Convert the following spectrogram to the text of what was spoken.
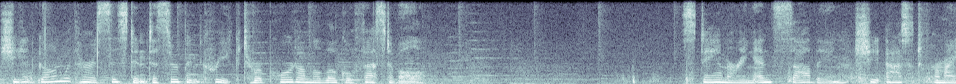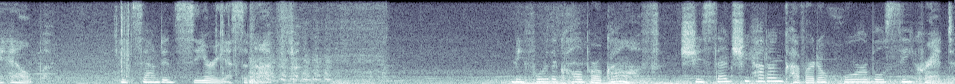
She had gone with her assistant to Serpent Creek to report on the local festival. Stammering and sobbing, she asked for my help. It sounded serious enough. Before the call broke off, she said she had uncovered a horrible secret.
